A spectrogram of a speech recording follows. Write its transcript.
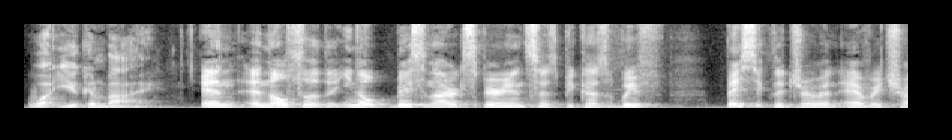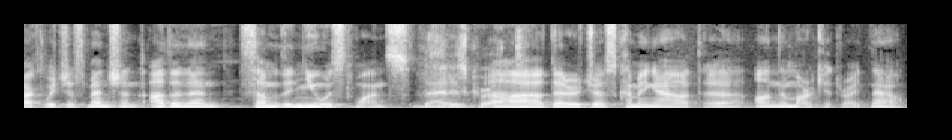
what you can buy, and and also the, you know based on our experiences, because we've basically driven every truck we just mentioned, other than some of the newest ones. That is correct. Uh, that are just coming out uh, on the market right now.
